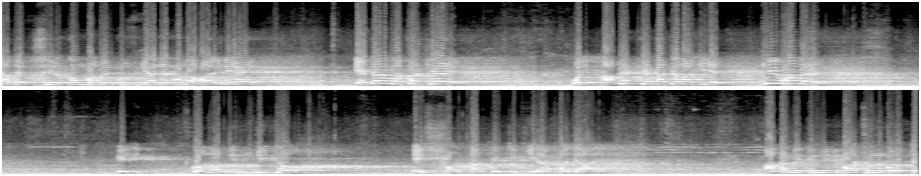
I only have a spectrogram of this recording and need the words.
যাদের সেরকম ভাবে বুঝ জ্ঞান এখনও হয়নি, এদের মাথা খেয়ে ওই আবেগকে কাজে লাগিয়ে কীভাবে এই গণনিন্দিত এই সরকারকে টিকিয়ে রাখা যায়? আগামী দিন নির্বাচনগুলোতে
